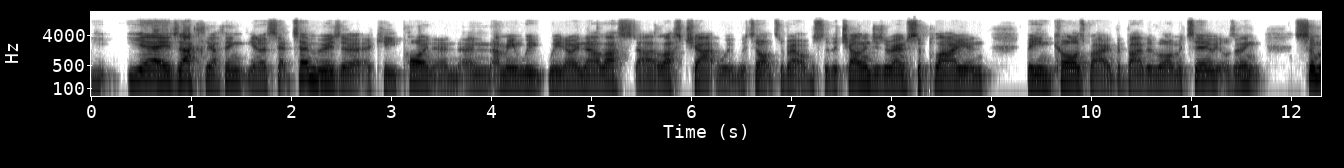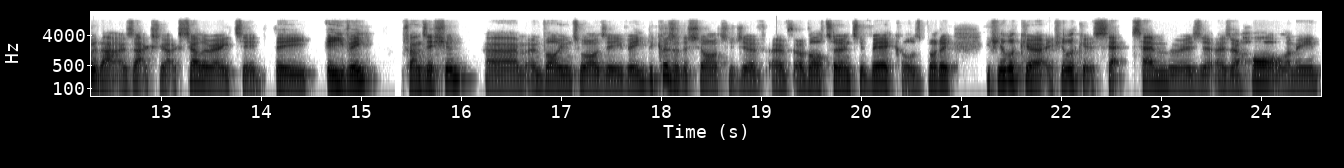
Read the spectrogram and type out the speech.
Yeah, exactly. I think you know September is a, a, key point, and and I mean we, we you know in our last our last chat we, we talked about obviously the challenges around supply and being caused by the by the raw materials. I think some of that has actually accelerated the EV transition um, and volume towards EV because of the shortage of, of, of, alternative vehicles. But if you look at if you look at September as a, as a whole, I mean,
